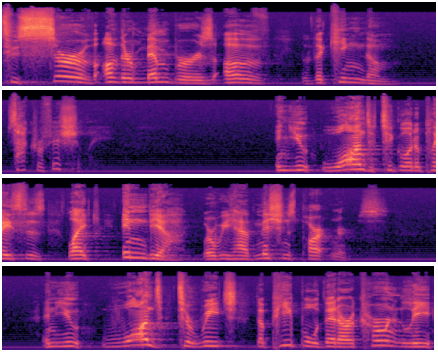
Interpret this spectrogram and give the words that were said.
to serve other members of the kingdom sacrificially. And you want to go to places like India, where we have missions partners. And you want to reach the people that are currently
